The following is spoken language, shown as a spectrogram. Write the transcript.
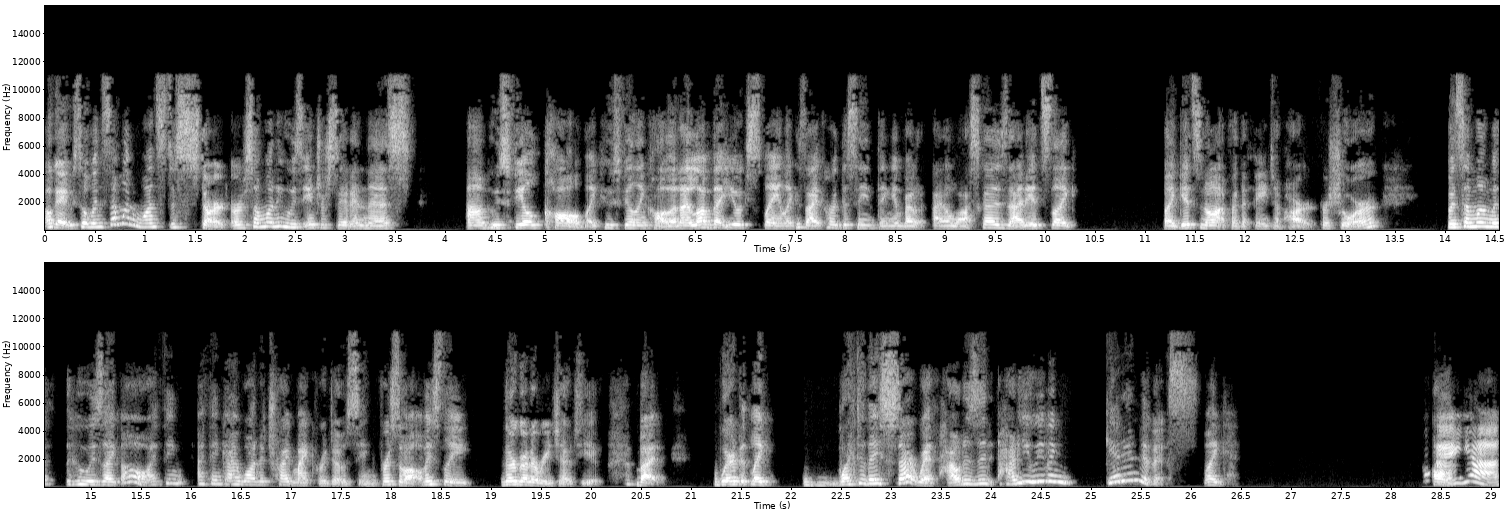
okay. So when someone wants to start, or someone who's interested in this, um, who's feel called, like who's feeling called, and I love that you explain, like, because I've heard the same thing about ayahuasca, is that it's like, like it's not for the faint of heart, for sure. But someone with who is like, oh, I think, I think I want to try microdosing. First of all, obviously, they're going to reach out to you, but where did like what do they start with? How does it, how do you even get into this? Like, okay, oh. yeah.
